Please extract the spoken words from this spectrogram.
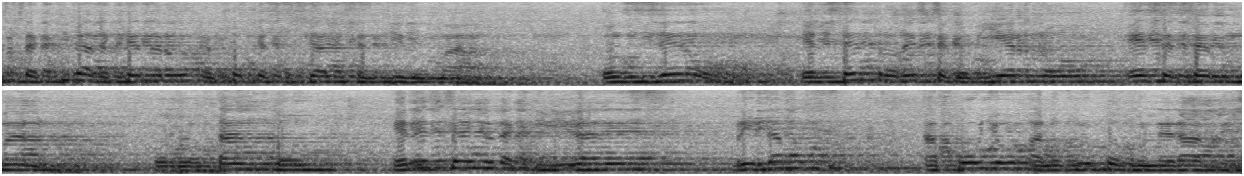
perspectiva de género, enfoque social y sentido humano. Considero el centro de este gobierno es el ser humano. Por lo tanto, en este año de actividades brindamos apoyo a los grupos vulnerables.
